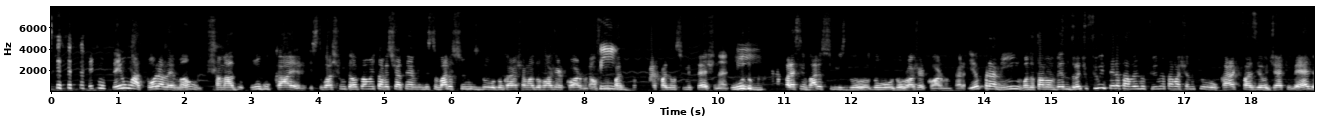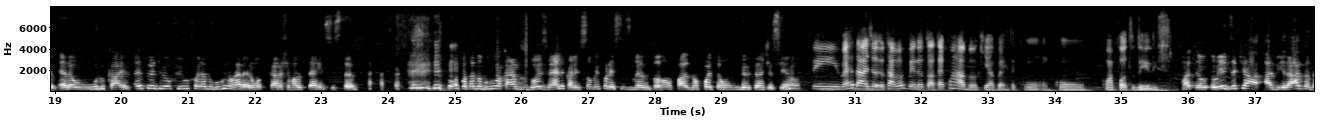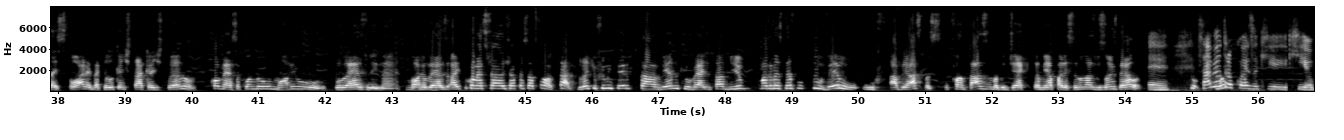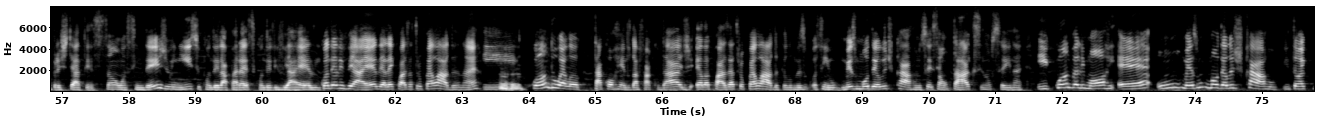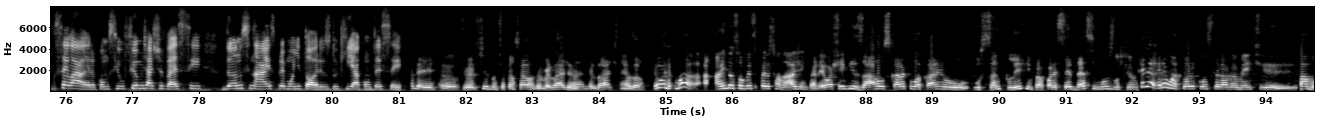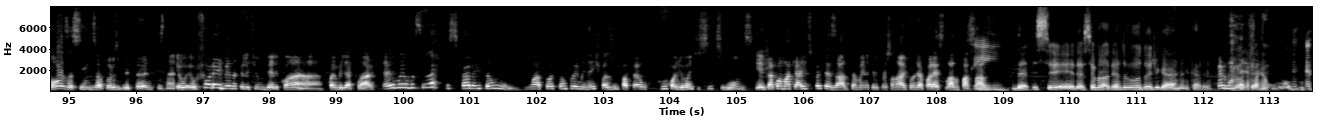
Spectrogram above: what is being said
Tem um, tem um ator alemão chamado Hugo Kayer. E se tu gosta de filme terror, provavelmente talvez tu já tenha visto vários filmes do, de um cara chamado Roger Corman. É um filme Sim. que faz, um faz um filme trash, né? O Hugo Sim. aparece em vários filmes do, do, do Roger Corman, cara. E eu, pra mim, quando eu tava vendo, durante o filme inteiro eu tava vendo o filme, eu tava achando que o cara que fazia o Jack velho era o Udo Caio. Aí eu fui ver o filme, foi olhar no Google, não era, era um outro cara chamado Terrence. Se botar no Google a cara dos dois velhos, cara, eles são bem parecidos mesmo, então não, não foi tão gritante assim, ó. Sim, verdade. Eu eu tava vendo, eu tô até com a aba aqui aberta com, com, com a foto deles. Mas eu, eu ia dizer que a, a virada da história, daquilo que a gente tá acreditando, começa quando morre o, o Leslie, né? Morre o Leslie. Aí tu começa já, já a pensar, pô, tá, durante o filme inteiro tu tá vendo que o velho tá vivo, mas ao mesmo tempo tu vê o, o abre aspas, o fantasma do Jack também aparecendo nas visões dela. É. Sabe Não- outra coisa que, que eu prestei atenção, assim, desde o início, quando ele aparece, quando ele vê a Ellie? Quando ele vê a Ellie, ela é quase atropelada, né? E Uhum. quando ela tá correndo da faculdade, ela quase é atropelada pelo mesmo, assim, o mesmo modelo de carro. Não sei se é um táxi, não sei, né? E quando ele morre, é o mesmo modelo de carro. Então é, sei lá, era como se o filme já estivesse dando sinais premonitórios do que ia acontecer. Olha aí, divertido, não tinha pensado, mas é verdade, né? É verdade, tem razão. Eu, mas, a- ainda sobre esse personagem, cara, eu achei bizarro os caras colocarem o, o Sam Clifton pra aparecer 10 segundos no filme. Ele, é- ele é um ator consideravelmente famoso, assim, dos atores britânicos, né? Eu, eu chorei vendo aquele filme dele com a, com a Emilia Clarke. Aí eu vejo assim, ah, esse cara aí tão. Um ator tão proeminente faz um papel com um coadjuvante de 5 segundos. E ele tá com uma maquiagem super pesada também naquele personagem quando ele aparece lá no passado. Sim. Deve ser, deve ser brother do, do Edgar, né, cara? Verdade. Inglaterra é um ovo.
